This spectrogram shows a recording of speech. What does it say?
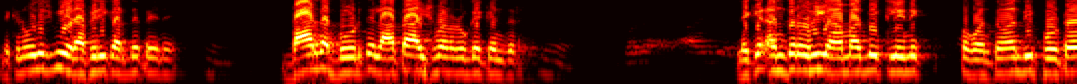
ਲੇਕਿਨ ਉਹਦੇ 'ਚ ਵੀ ਹੇਰਾਫੇਰੀ ਕਰਦੇ ਪਏ ਨੇ। ਬਾਹਰ ਦਾ ਬੋਰਡ ਤੇ ਲਾਤਾ ਆਯੁਸ਼ਮਾਨ ਆਰੋਗਯ ਕੇਂਦਰ। ਲੇਕਿਨ ਅੰਦਰ ਉਹੀ ਆਮ ਆਦਮੀ ਕਲੀਨਿਕ ਭਗਵੰਤ ਮਾਨ ਦੀ ਫੋਟੋ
